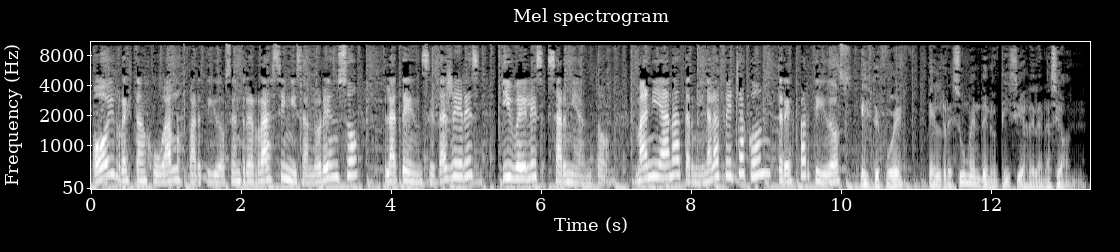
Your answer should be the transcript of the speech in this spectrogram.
Hoy restan jugar los partidos entre Racing y San Lorenzo, Platense Talleres y Vélez Sarmiento. Mañana termina la fecha con tres partidos. Este fue el resumen de Noticias de la Nación.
